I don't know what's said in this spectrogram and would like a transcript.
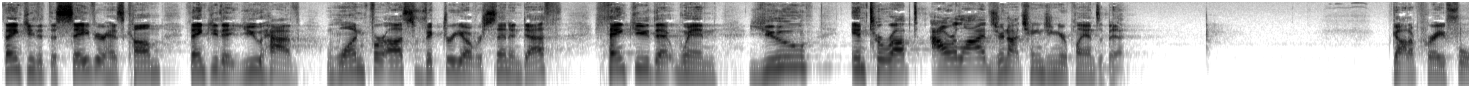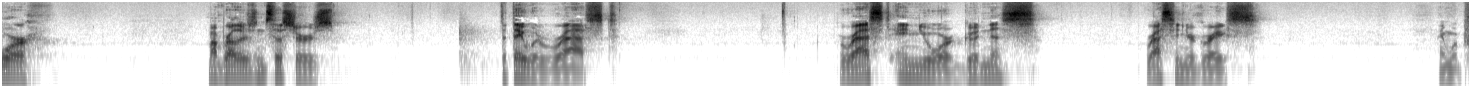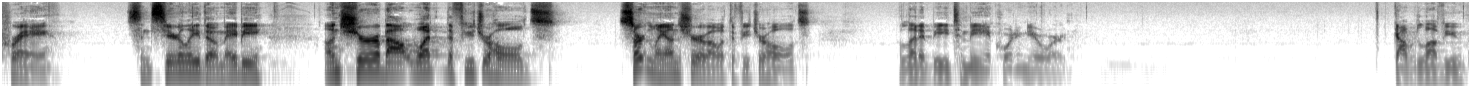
Thank you that the Savior has come. Thank you that you have won for us victory over sin and death. Thank you that when you interrupt our lives, you're not changing your plans a bit. God, I pray for my brothers and sisters that they would rest. Rest in your goodness, rest in your grace, and would pray sincerely, though maybe unsure about what the future holds, certainly unsure about what the future holds, but let it be to me according to your word. God, we love you.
